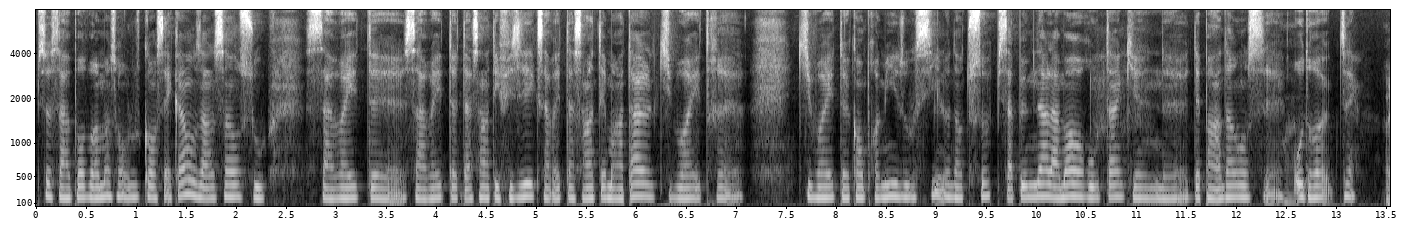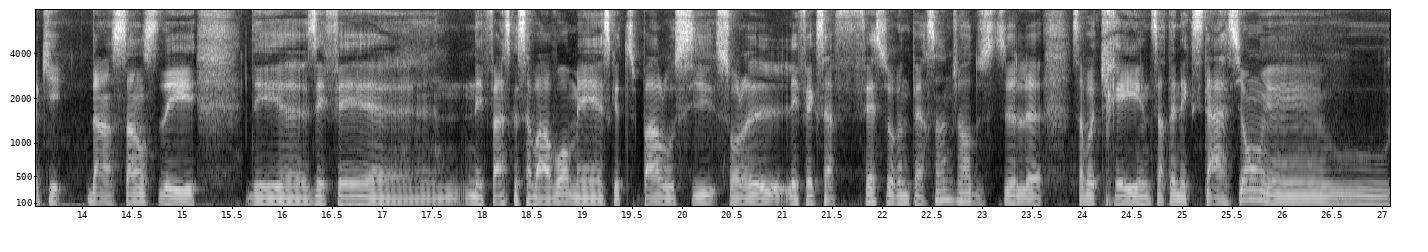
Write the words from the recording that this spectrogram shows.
Puis ça, ça apporte vraiment son lot de conséquences dans le sens où ça va être, euh, ça va être ta santé physique, ça va être ta santé mentale qui va être, euh, qui va être compromise aussi là, dans tout ça. Puis ça peut mener à la mort autant qu'une euh, dépendance euh, aux drogues, tu sais. OK. Dans le sens des, des euh, effets euh, néfastes que ça va avoir, mais est-ce que tu parles aussi sur l'effet que ça fait sur une personne, genre du style, euh, ça va créer une certaine excitation euh, ou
